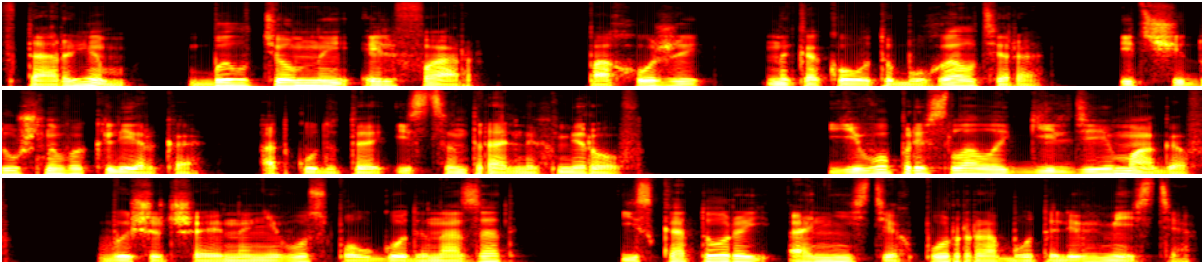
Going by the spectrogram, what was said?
Вторым был темный эльфар, похожий на какого-то бухгалтера и тщедушного клерка откуда-то из центральных миров. Его прислала гильдия магов, вышедшая на него с полгода назад, из которой они с тех пор работали вместе.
